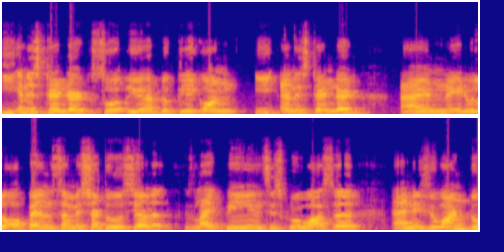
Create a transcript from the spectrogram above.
EN standard so you have to click on EN standard and it will open some extra tools here like pins screw washer and if you want to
